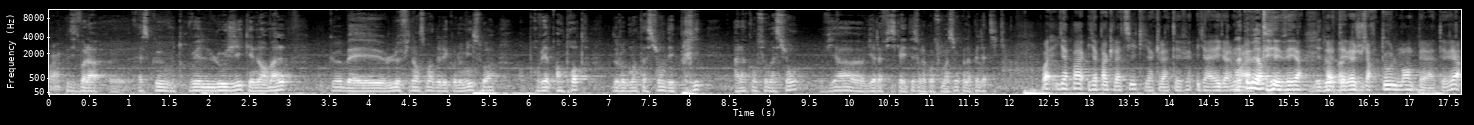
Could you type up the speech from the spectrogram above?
Vous dites voilà, euh, est-ce que vous trouvez logique et normal que ben, le financement de l'économie soit provienne entre autres de l'augmentation des prix à la consommation via, euh, via la fiscalité sur la consommation qu'on appelle la TIC? Ouais, il n'y a, pas, a pas que la TIC, il y a, que la TVA, il y a également la TVA. La TVA, je veux dire, tout le monde paie la TVA.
